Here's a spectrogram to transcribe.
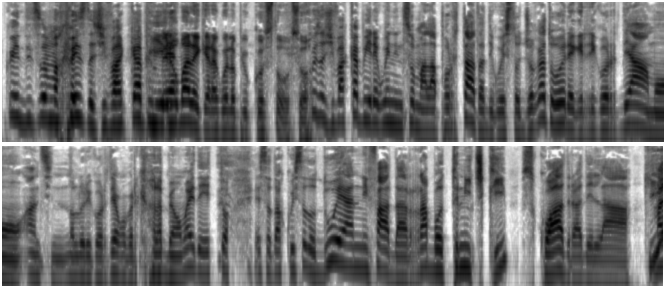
Quindi insomma questo ci fa capire Meno male che era quello più costoso. Questo ci fa capire quindi insomma la portata di questo giocatore che ricordiamo, anzi non lo ricordiamo perché non l'abbiamo mai detto, è stato acquistato due anni fa da Rabotnitsky, squadra della... Chi?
